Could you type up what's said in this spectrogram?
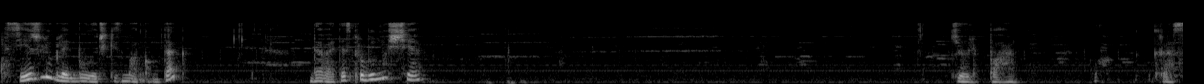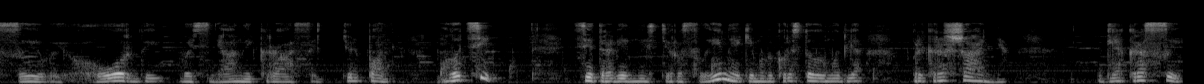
Всі ж люблять булочки з маком, так? Давайте спробуємо ще. Тюльпан. Красивий, гордий, весняний красень. Тюльпан. Молодці! Ці трав'янисті рослини, які ми використовуємо для прикрашання, для краси,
